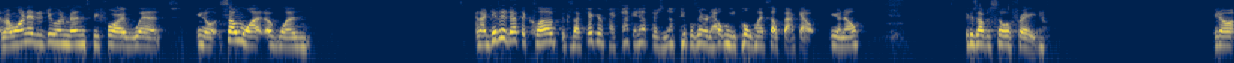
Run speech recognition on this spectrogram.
and i wanted to do an amends before i went you know somewhat of one. And i did it at the club because i figure if i fuck it up there's enough people there to help me pull myself back out you know? Because i was so afraid You know,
